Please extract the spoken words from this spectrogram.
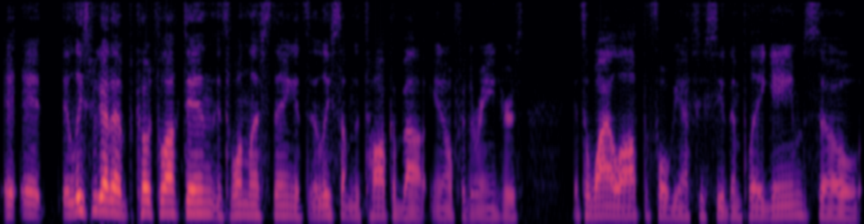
it, it at least we got a coach locked in. It's one less thing. It's at least something to talk about, you know, for the Rangers it's a while off before we actually see them play games. So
